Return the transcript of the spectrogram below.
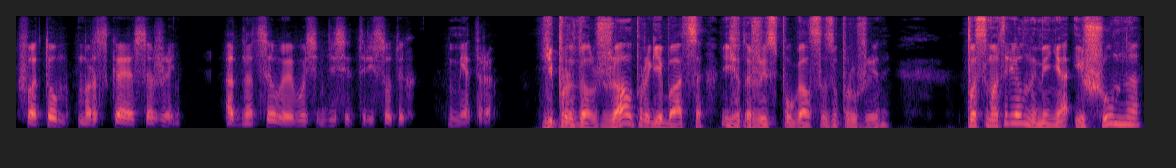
Фотом – морская сажень, 1,83 метра. И продолжал прогибаться, я даже испугался за пружины. Посмотрел на меня и шумно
